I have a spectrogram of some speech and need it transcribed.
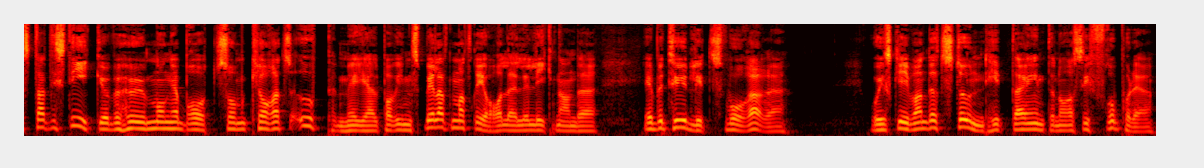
statistik över hur många brott som klarats upp med hjälp av inspelat material eller liknande är betydligt svårare. Och i skrivandets stund hittar jag inte några siffror på det.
